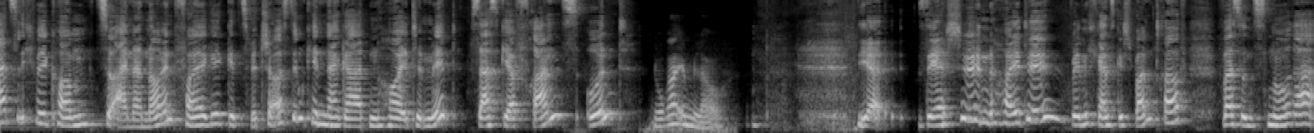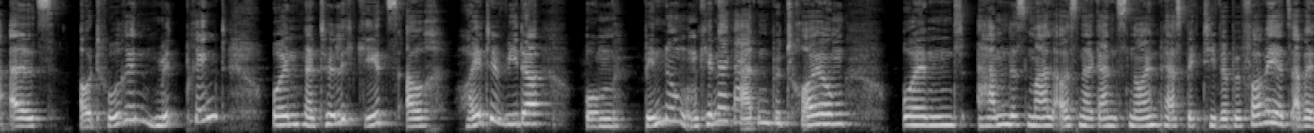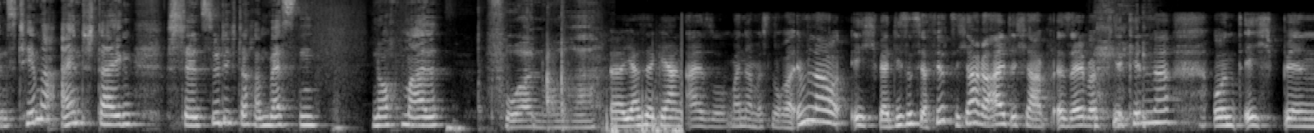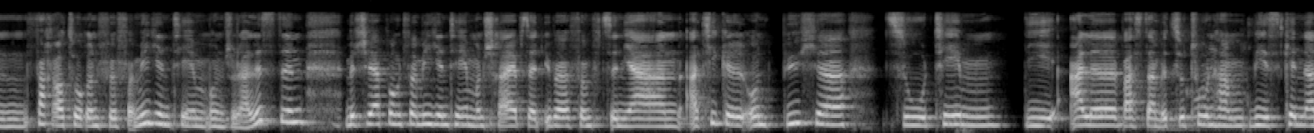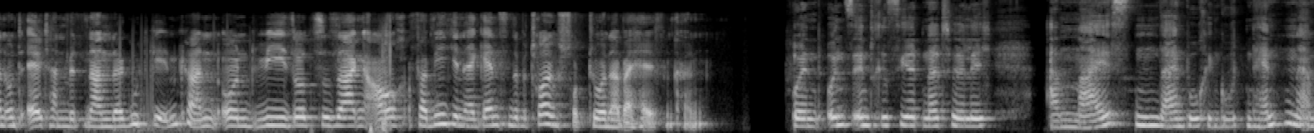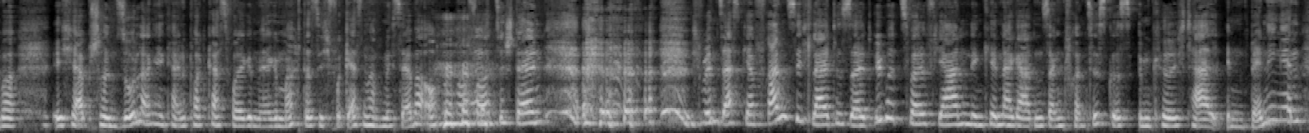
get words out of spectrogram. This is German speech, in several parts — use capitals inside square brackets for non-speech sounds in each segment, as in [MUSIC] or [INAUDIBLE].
Herzlich willkommen zu einer neuen Folge Gezwitscher aus dem Kindergarten. Heute mit Saskia Franz und Nora Imlau. Ja, sehr schön. Heute bin ich ganz gespannt drauf, was uns Nora als Autorin mitbringt. Und natürlich geht's auch heute wieder um Bindung, um Kindergartenbetreuung und haben das mal aus einer ganz neuen Perspektive. Bevor wir jetzt aber ins Thema einsteigen, stellst du dich doch am besten nochmal vor, Nora. Äh, ja, sehr gern. Also, mein Name ist Nora Imlau. Ich werde dieses Jahr 40 Jahre alt. Ich habe äh, selber vier [LAUGHS] Kinder und ich bin Fachautorin für Familienthemen und Journalistin mit Schwerpunkt Familienthemen und schreibe seit über 15 Jahren Artikel und Bücher zu Themen, die alle was damit zu tun haben, wie es Kindern und Eltern miteinander gut gehen kann und wie sozusagen auch familienergänzende Betreuungsstrukturen dabei helfen können. Und uns interessiert natürlich, am meisten dein Buch in guten Händen, aber ich habe schon so lange keine Podcast-Folge mehr gemacht, dass ich vergessen habe, mich selber auch nochmal [LAUGHS] vorzustellen. [LAUGHS] ich bin Saskia Franz, ich leite seit über zwölf Jahren den Kindergarten St. Franziskus im Kirchtal in Benningen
